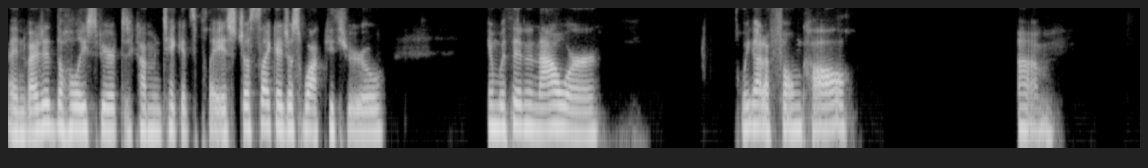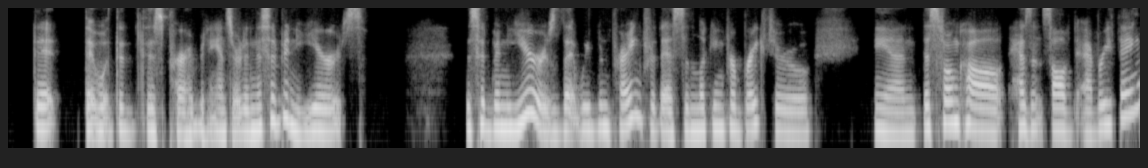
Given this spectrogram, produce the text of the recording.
I invited the Holy Spirit to come and take its place, just like I just walked you through. And within an hour, we got a phone call um, that, that that this prayer had been answered, and this had been years. This had been years that we'd been praying for this and looking for breakthrough and this phone call hasn't solved everything,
